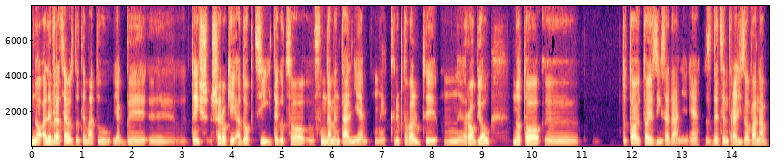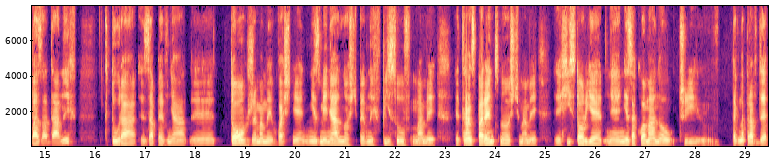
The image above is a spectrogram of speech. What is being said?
No, ale wracając do tematu jakby tej szerokiej adopcji i tego, co fundamentalnie kryptowaluty robią, no to, to, to, to jest ich zadanie, nie? Zdecentralizowana baza danych, która zapewnia to, że mamy właśnie niezmienialność pewnych wpisów, mamy transparentność, mamy historię niezakłamaną, czyli tak naprawdę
